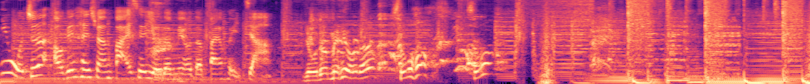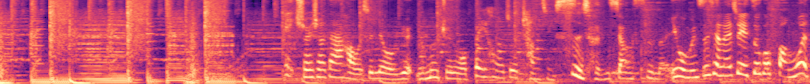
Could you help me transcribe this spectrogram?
因为我觉得敖边很喜欢把一些有的没有的搬回家。有的没有的，什么什么？哎，所以说大家好，我是六月。有没有觉得我背后这个场景似曾相似呢？因为我们之前来这里做过访问，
